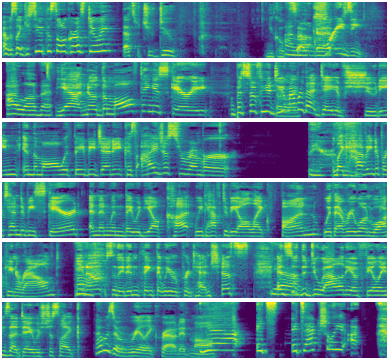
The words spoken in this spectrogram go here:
I was like, you see what this little girl's doing? That's what you do. you go I love it. crazy I love it. Yeah, no, the mall thing is scary. But Sophia, do you remember that day of shooting in the mall with baby Jenny? Because I just remember Barely. like having to pretend to be scared, and then when they would yell cut, we'd have to be all like fun with everyone walking around, you know, so they didn't think that we were pretentious. And so the duality of feelings that day was just like, That was a really crowded mall. Yeah, it's it's actually I,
